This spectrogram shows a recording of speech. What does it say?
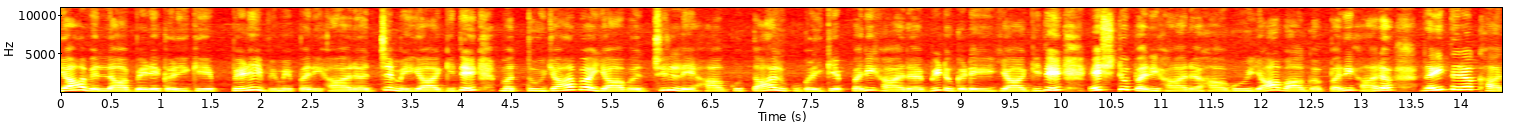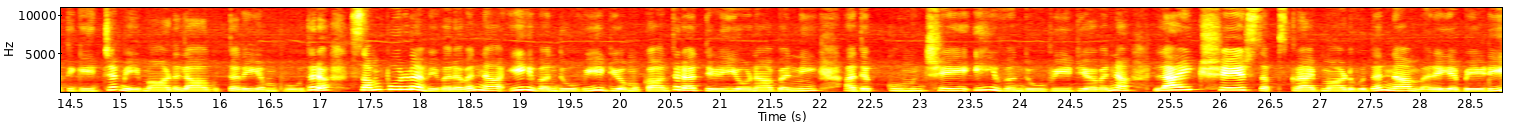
ಯಾವೆಲ್ಲ ಬೆಳೆಗಳಿಗೆ ಬೆಳೆ ವಿಮೆ ಪರಿಹಾರ ಜಮೆಯಾಗಿದೆ ಮತ್ತು ಯಾವ ಯಾವ ಜಿಲ್ಲೆ ಹಾಗೂ ತಾಲೂಕುಗಳಿಗೆ ಪರಿಹಾರ ಬಿಡುಗಡೆಯಾಗಿದೆ ಎಷ್ಟು ಪರಿಹಾರ ಹಾಗೂ ಯಾವಾಗ ಪರಿಹಾರ ರೈತರ ಖಾತೆಗೆ ಜಮೆ ಮಾಡಲಾಗುತ್ತದೆ ಎಂಬುದರ ಸಂಪೂರ್ಣ ವಿವರವನ್ನು ಈ ಒಂದು ವಿಡಿಯೋ ಮುಖಾಂತರ ತಿಳಿಯೋಣ ಬನ್ನಿ. ಅದಕ್ಕೂ ಮುಂಚೆ ಈ ಒಂದು ವಿಡಿಯೋವನ್ನು ಲೈಕ್, ಶೇರ್, ಸಬ್ಸ್ಕ್ರೈಬ್ ಮಾಡುವುದನ್ನು ಮರೆಯಬೇಡಿ.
